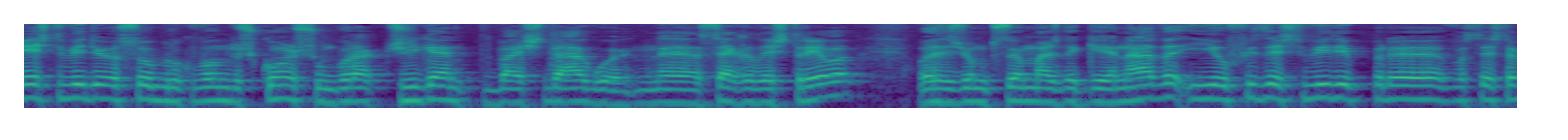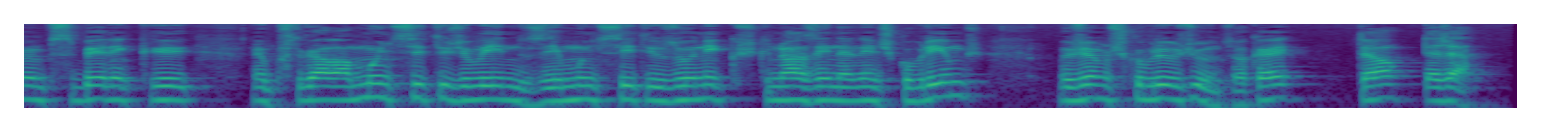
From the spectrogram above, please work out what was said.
Este vídeo é sobre o Covão dos Conchos, um buraco gigante debaixo d'água na Serra da Estrela. Vocês vão perceber mais daqui a nada. E eu fiz este vídeo para vocês também perceberem que em Portugal há muitos sítios lindos e muitos sítios únicos que nós ainda nem descobrimos, mas vamos descobri-los juntos, ok? Então, até já!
